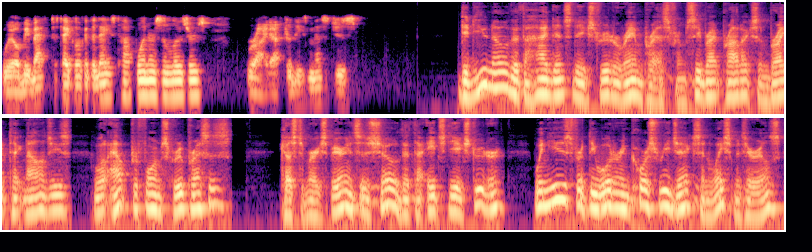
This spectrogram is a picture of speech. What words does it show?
We'll be back to take a look at the day's top winners and losers right after these messages. Did you know that the high density extruder ram press from Sebright Products and Bright Technologies will outperform screw presses? Customer experiences show that the HD extruder, when used for dewatering coarse rejects and waste materials,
